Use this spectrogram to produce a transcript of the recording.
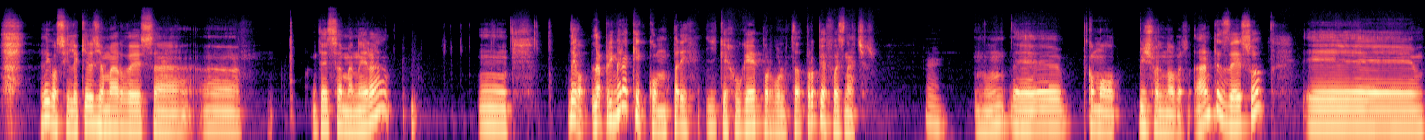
Digo, si le quieres llamar de esa. ah, de esa manera. mm, digo, la primera que compré y que jugué por voluntad propia fue Snatcher. Mm. Eh, como visual novel. Antes de eso, eh,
